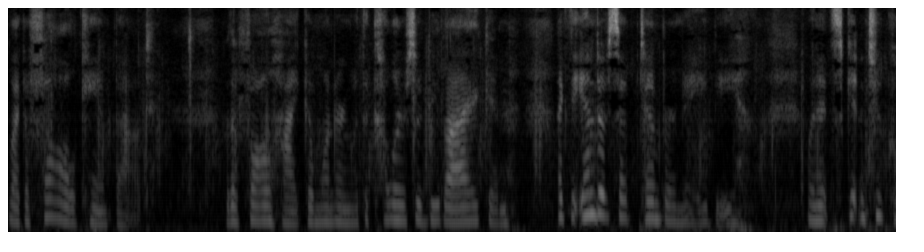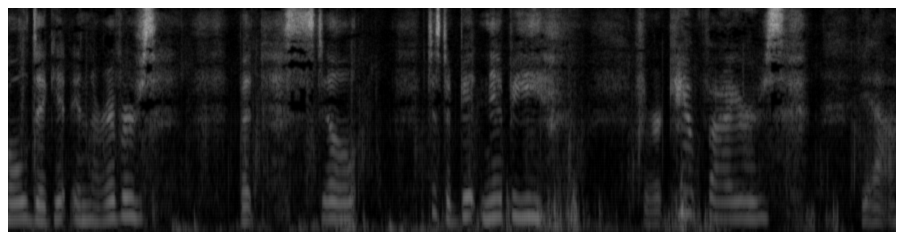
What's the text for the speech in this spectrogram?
like a fall camp out with a fall hike I'm wondering what the colors would be like and like the end of September maybe when it's getting too cold to get in the rivers, but still just a bit nippy for campfires. Yeah,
